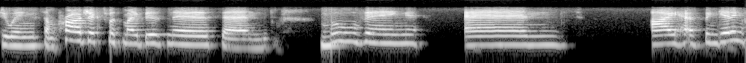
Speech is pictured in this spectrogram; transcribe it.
doing some projects with my business and moving. And I have been getting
